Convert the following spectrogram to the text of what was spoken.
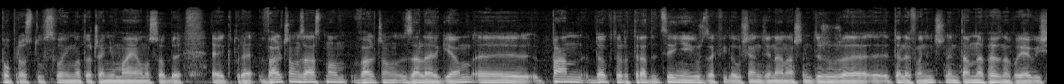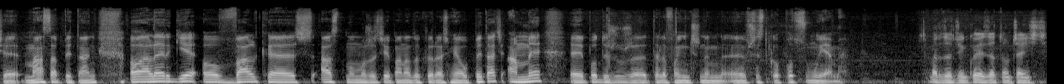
po prostu w swoim otoczeniu mają osoby, które walczą z astmą, walczą z alergią. Pan doktor tradycyjnie już za chwilę usiądzie na naszym dyżurze telefonicznym. Tam na pewno pojawi się masa pytań o alergię, o walkę z astmą. Możecie pana doktora śmiało pytać, a my y, po dyżurze telefonicznym y, wszystko podsumujemy. Bardzo dziękuję za tą część.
